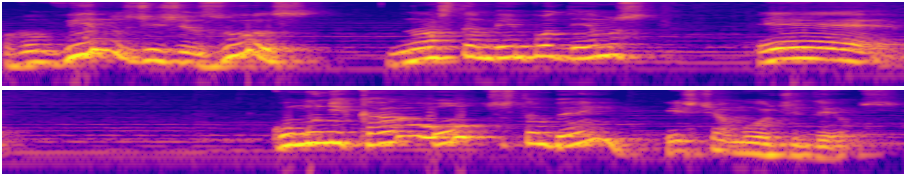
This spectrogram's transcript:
ouvimos de Jesus, nós também podemos é, comunicar a outros também este amor de Deus,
